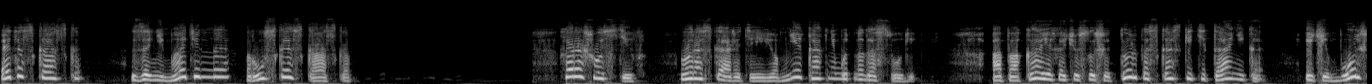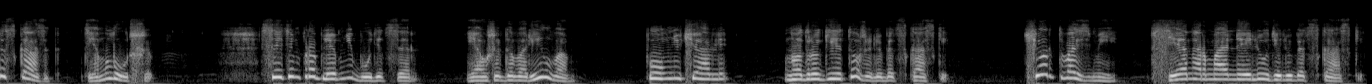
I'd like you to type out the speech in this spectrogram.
Это сказка. Занимательная русская сказка. Хорошо, Стив. Вы расскажете ее мне как-нибудь на досуге. А пока я хочу слышать только сказки «Титаника», и чем больше сказок, тем лучше. С этим проблем не будет, сэр. Я уже говорил вам. Помню, Чарли. Но другие тоже любят сказки. Черт возьми, все нормальные люди любят сказки.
